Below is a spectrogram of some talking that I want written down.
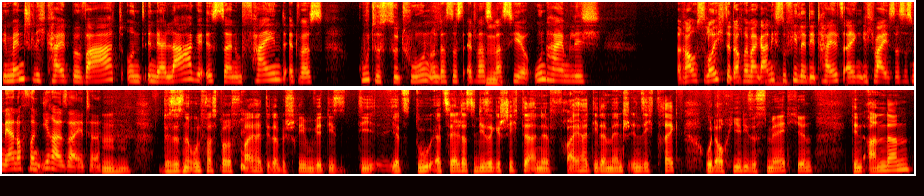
die Menschlichkeit bewahrt und in der Lage ist, seinem Feind etwas Gutes zu tun. Und das ist etwas, was hier unheimlich rausleuchtet, auch wenn man gar nicht so viele Details eigentlich weiß. Das ist mehr noch von ihrer Seite. Das ist eine unfassbare Freiheit, die da beschrieben wird, die, die jetzt du erzählt hast in dieser Geschichte. Eine Freiheit, die der Mensch in sich trägt. Oder auch hier dieses Mädchen, den anderen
